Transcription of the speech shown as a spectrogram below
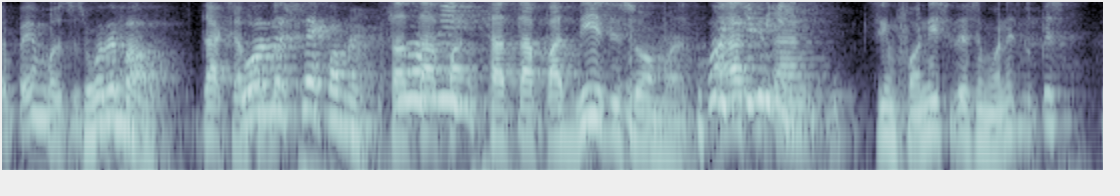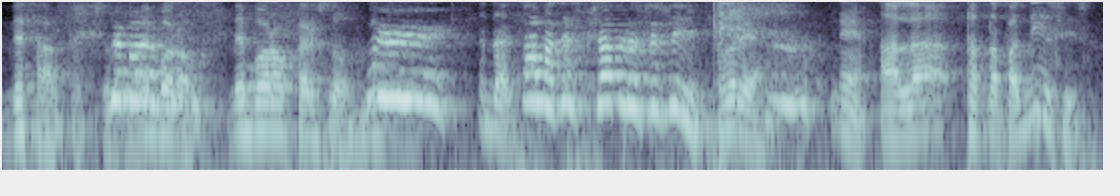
επέμβαση. ας Εγώ πούμε. δεν πάω. Εντάξει, Εγώ αυτό δεν το- στέκομαι. θα, τα, Όχι. απα- θα τα απαντήσεις όμως. Όχι. Άσχετα αν συμφωνήσει ή δεν συμφωνήσει, θα του πεις Δεν θα έρθω. ξέρω, Δεν μπορώ. δεν μπορώ. Δεν μπορώ, ευχαριστώ. Όχι, όχι. Εντάξει. Άμα θες ξάπλωσε εσύ. Ωραία. ναι, αλλά θα τα απαντήσεις.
